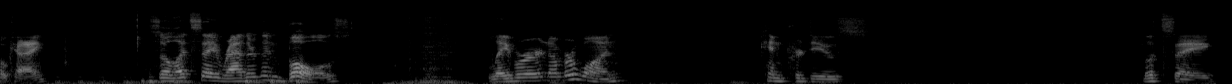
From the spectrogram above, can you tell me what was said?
Okay. So let's say rather than bowls, laborer number one can produce, let's say,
